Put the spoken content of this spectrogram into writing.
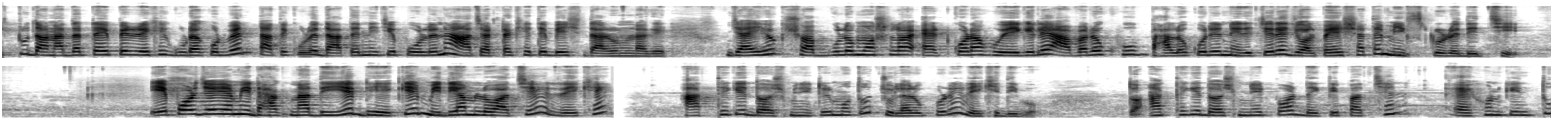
একটু দানাদার টাইপের রেখে গুঁড়া করবেন, তাতে করে দাঁতের নিচে পড়লে না আচারটা খেতে বেশ দারুণ লাগে। যাই হোক, সবগুলো মশলা অ্যাড করা হয়ে গেলে আবারও খুব ভালো করে নেড়েচেড়ে জলপাইয়ের সাথে মিক্সড করে দিচ্ছি। এ পর্যায়ে আমি ঢাকনা দিয়ে ঢেকে মিডিয়াম লো আছে রেখে আট থেকে দশ মিনিটের মতো চুলার উপরে রেখে দিব। তো আট থেকে দশ মিনিট পর দেখতে পাচ্ছেন, এখন কিন্তু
